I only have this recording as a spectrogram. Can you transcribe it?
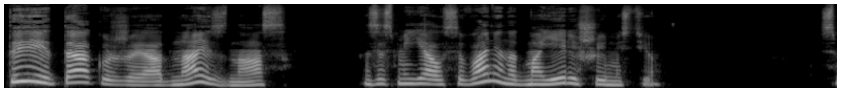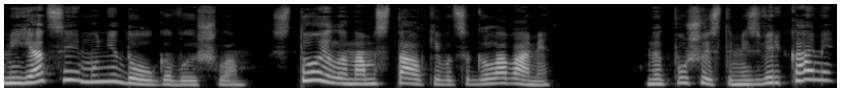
Ты и так уже одна из нас. Засмеялся Ваня над моей решимостью. Смеяться ему недолго вышло. Стоило нам сталкиваться головами над пушистыми зверьками,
